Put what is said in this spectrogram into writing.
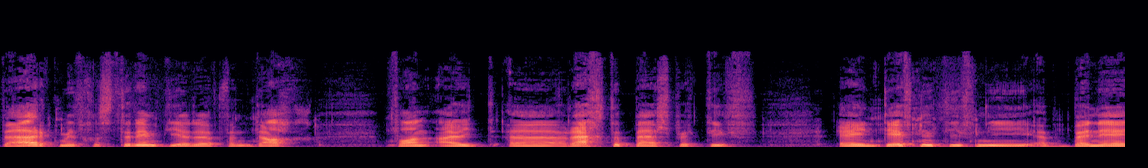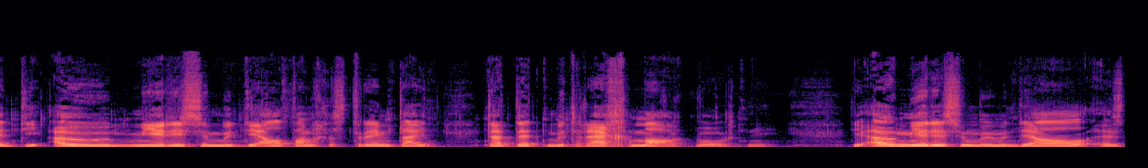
Werk met gestremdhede vandag vanuit 'n uh, regte perspektief en definitief nie binne die ou mediese model van gestremdheid dat dit moet reggemaak word nie. Die ou mediese model is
